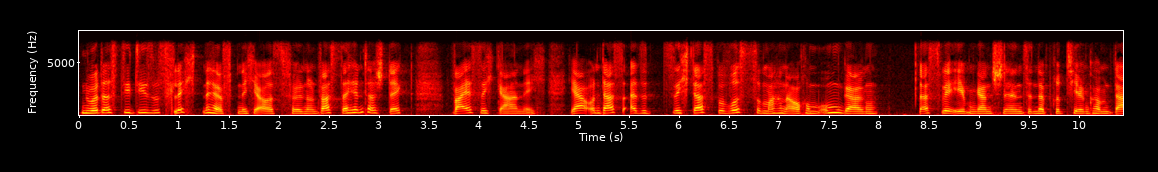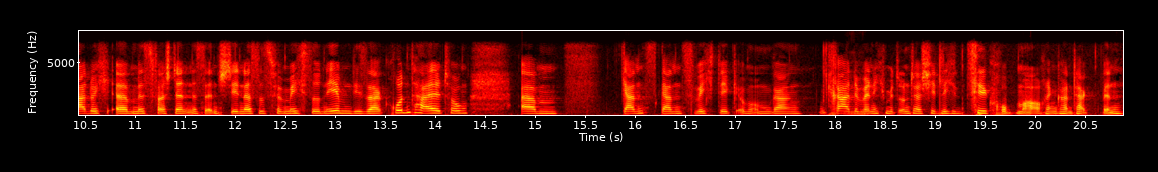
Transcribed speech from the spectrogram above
nur, dass die dieses Pflichtenheft nicht ausfüllen. Und was dahinter steckt, weiß ich gar nicht. Ja, und das, also sich das bewusst zu machen, auch im Umgang, dass wir eben ganz schnell ins Interpretieren kommen, dadurch äh, Missverständnisse entstehen. Das ist für mich so neben dieser Grundhaltung ähm, ganz, ganz wichtig im Umgang. Gerade mhm. wenn ich mit unterschiedlichen Zielgruppen auch in Kontakt bin.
